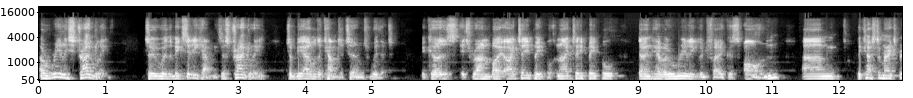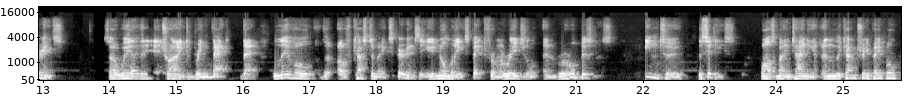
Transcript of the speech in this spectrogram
are really struggling to, where the big city companies are struggling to be able to come to terms with it because it's run by IT people. And IT people don't have a really good focus on um, the customer experience. So we're there trying to bring that that level of customer experience that you normally expect from a regional and rural business into the cities whilst maintaining it. And the country people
